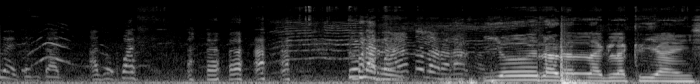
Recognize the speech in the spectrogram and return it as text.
जायचं आता. आज. उपास. तो लढल तो लढाला. यो रडायला लागला क्रियांश.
